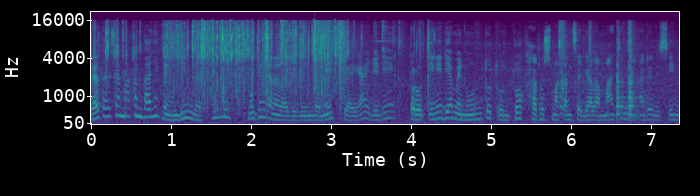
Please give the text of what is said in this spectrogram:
Padahal tadi saya makan banyak dengan Dinda, cuman mungkin karena lagi di Indonesia ya, jadi perut ini dia menuntut untuk harus makan segala macam yang ada di sini.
